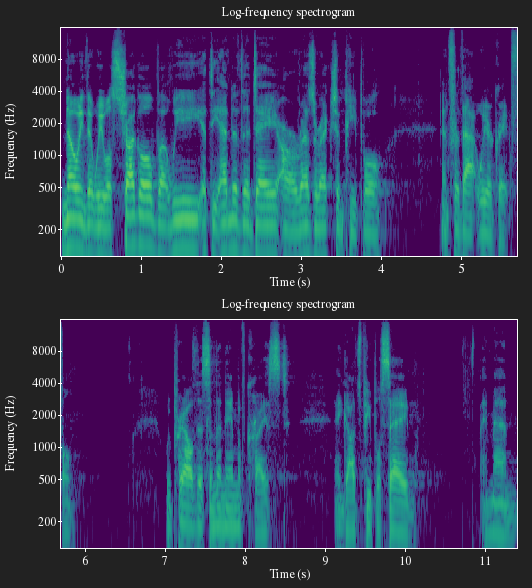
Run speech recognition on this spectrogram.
knowing that we will struggle, but we, at the end of the day, are a resurrection people, and for that we are grateful. We pray all this in the name of Christ. And God's people say, Amen.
